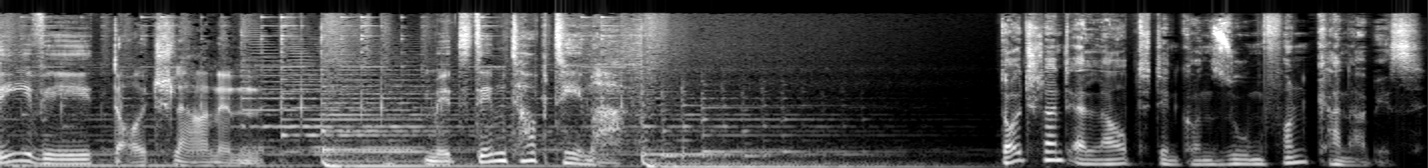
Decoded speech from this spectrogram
DW Deutsch lernen mit dem Top-Thema Deutschland erlaubt den Konsum von Cannabis.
